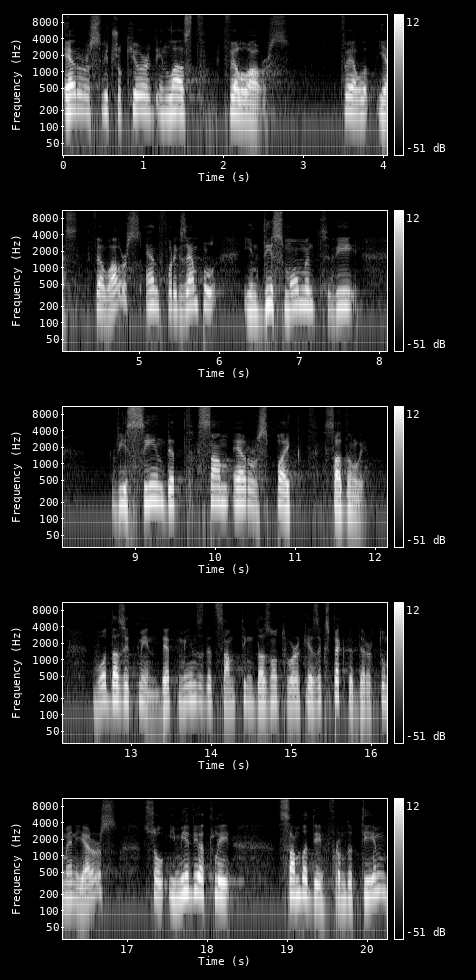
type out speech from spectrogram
errors which occurred in last 12 hours. 12, yes, 12 hours. And for example, in this moment, we we seen that some error spiked suddenly. What does it mean? That means that something does not work as expected. There are too many errors. So immediately, somebody from the team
